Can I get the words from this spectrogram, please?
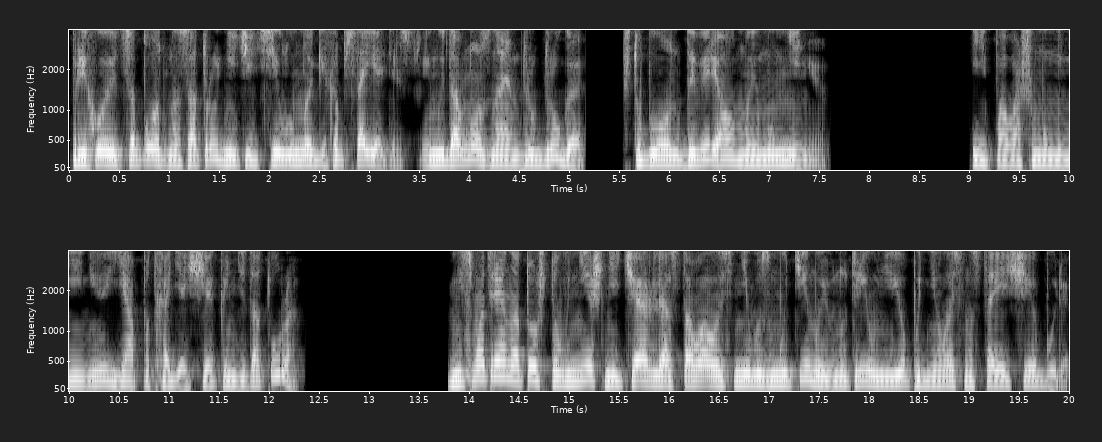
приходится плотно сотрудничать в силу многих обстоятельств, и мы давно знаем друг друга чтобы он доверял моему мнению. И, по вашему мнению, я подходящая кандидатура? Несмотря на то, что внешне Чарли оставалась невозмутимой, внутри у нее поднялась настоящая буря.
